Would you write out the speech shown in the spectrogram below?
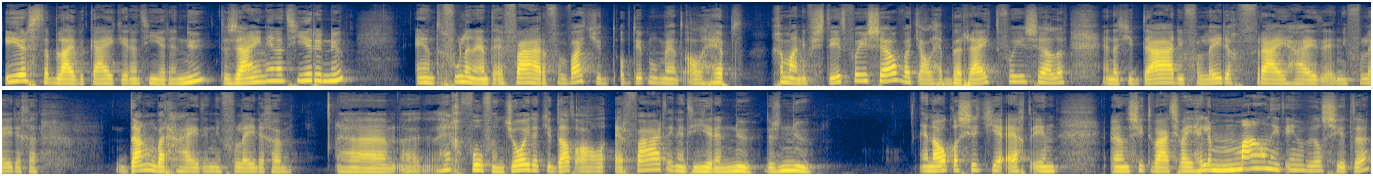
eerst te blijven kijken in het hier en nu, te zijn in het hier en nu. En te voelen en te ervaren van wat je op dit moment al hebt gemanifesteerd voor jezelf, wat je al hebt bereikt voor jezelf. En dat je daar die volledige vrijheid en die volledige dankbaarheid en die volledige uh, gevoel van joy, dat je dat al ervaart in het hier en nu. Dus nu. En ook al zit je echt in een situatie waar je helemaal niet in wil zitten,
